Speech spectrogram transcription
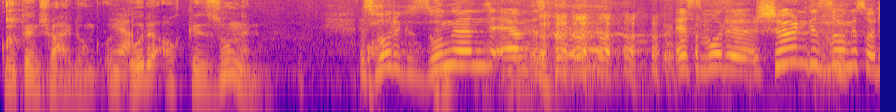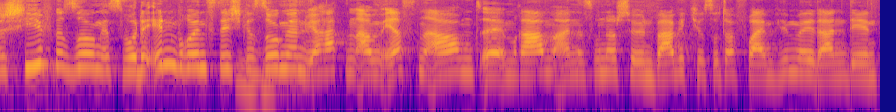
Gute Entscheidung. Und Ja. wurde auch gesungen. Es wurde gesungen, ähm, es, wurde, es wurde schön gesungen, es wurde schief gesungen, es wurde inbrünstig gesungen. Wir hatten am ersten Abend äh, im Rahmen eines wunderschönen Barbecues unter freiem Himmel dann den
